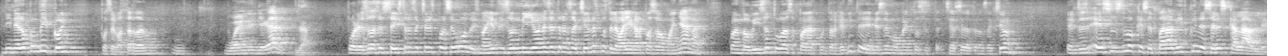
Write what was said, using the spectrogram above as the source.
dinero con Bitcoin, pues se va a tardar un, buen en llegar. Ya. Por eso haces 6 transacciones por segundo. Imagínate, si son millones de transacciones, pues te le va a llegar pasado mañana. Cuando Visa tú vas a pagar con tarjetita y en ese momento se, se hace la transacción. Entonces, eso es lo que separa Bitcoin de ser escalable.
